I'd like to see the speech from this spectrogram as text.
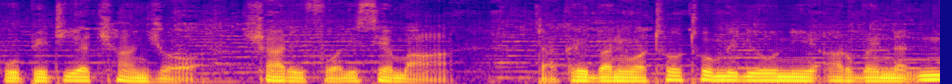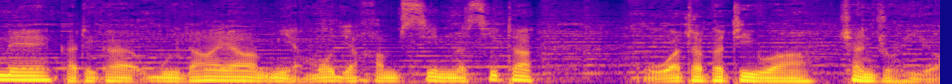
kupitia chanjo. Sharifu alisema takriban watoto milioni 44 katika wilaya 156 watapatiwa chanjo hiyo.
